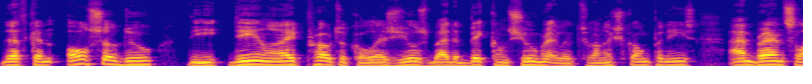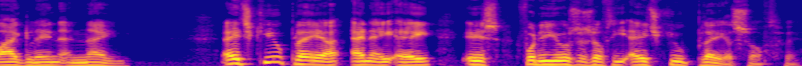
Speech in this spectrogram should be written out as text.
that can also do the DLNA protocol as used by the big consumer electronics companies and brands like Linn and Naim. HQ Player NAA is for the users of the HQ Player software.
